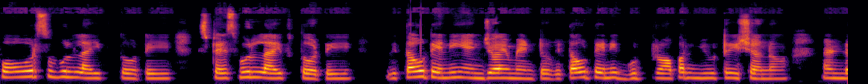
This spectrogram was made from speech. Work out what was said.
ఫోర్స్ఫుల్ లైఫ్ తోటి స్ట్రెస్ఫుల్ లైఫ్ తోటి without any enjoyment without any good proper nutrition and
